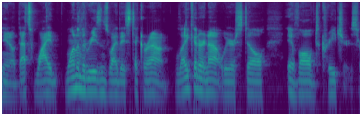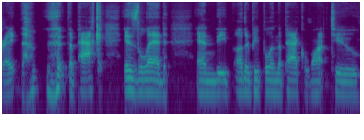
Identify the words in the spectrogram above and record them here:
you know that's why one of the reasons why they stick around. Like it or not we are still evolved creatures right? The, the pack is led and the other people in the pack want to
